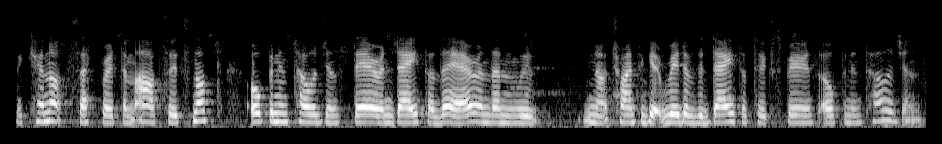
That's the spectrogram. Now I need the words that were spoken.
We cannot separate them out. So it's not open intelligence there and data there, and then we're you know, trying to get rid of the data to experience open intelligence.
